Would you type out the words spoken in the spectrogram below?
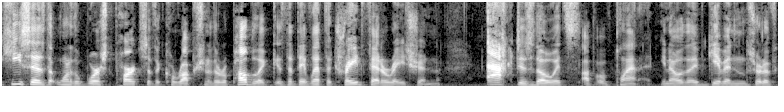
he says that one of the worst parts of the corruption of the Republic is that they've let the Trade Federation act as though it's a a planet. You know, they've given sort of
